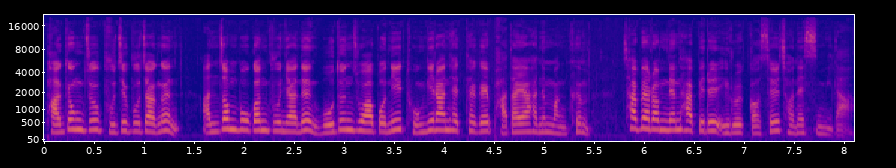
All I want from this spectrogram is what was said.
박영주 부지부장은 안전보건 분야는 모든 조합원이 동일한 혜택을 받아야 하는 만큼 차별 없는 합의를 이룰 것을 전했습니다.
